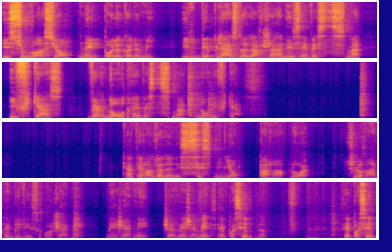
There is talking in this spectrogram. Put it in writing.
Les subventions n'aident pas l'économie. Il déplace de l'argent des investissements efficaces vers d'autres investissements non efficaces. Quand tu es rendu à donner 6 millions par emploi, tu le rentabiliseras jamais, mais jamais, jamais, jamais. C'est impossible. C'est impossible.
